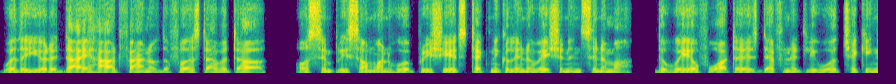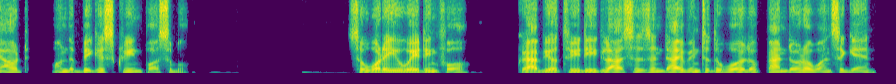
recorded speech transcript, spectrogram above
Whether you're a die-hard fan of the first Avatar or simply someone who appreciates technical innovation in cinema, The Way of Water is definitely worth checking out on the biggest screen possible. So, what are you waiting for? Grab your 3D glasses and dive into the world of Pandora once again.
